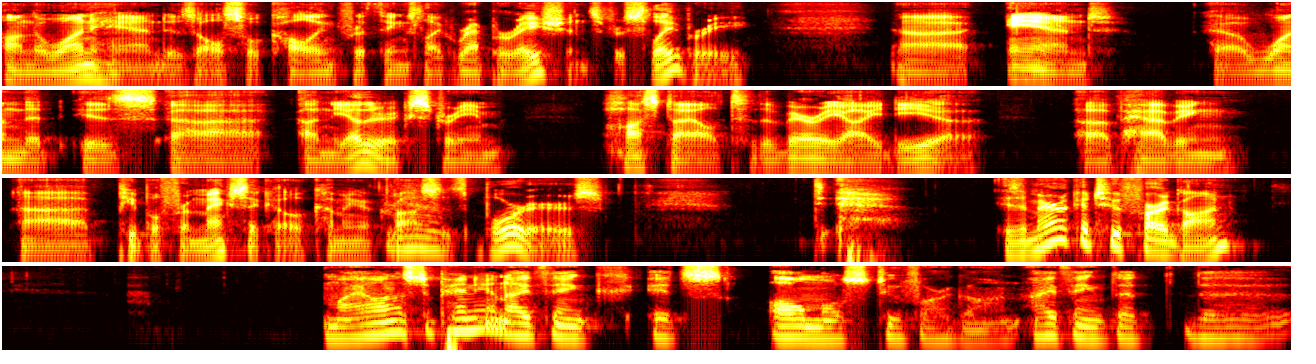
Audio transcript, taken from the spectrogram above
on the one hand, is also calling for things like reparations for slavery, uh, and uh, one that is uh, on the other extreme hostile to the very idea of having uh, people from Mexico coming across yeah. its borders. Is America too far gone? My honest opinion, I think it's almost too far gone. I think that the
